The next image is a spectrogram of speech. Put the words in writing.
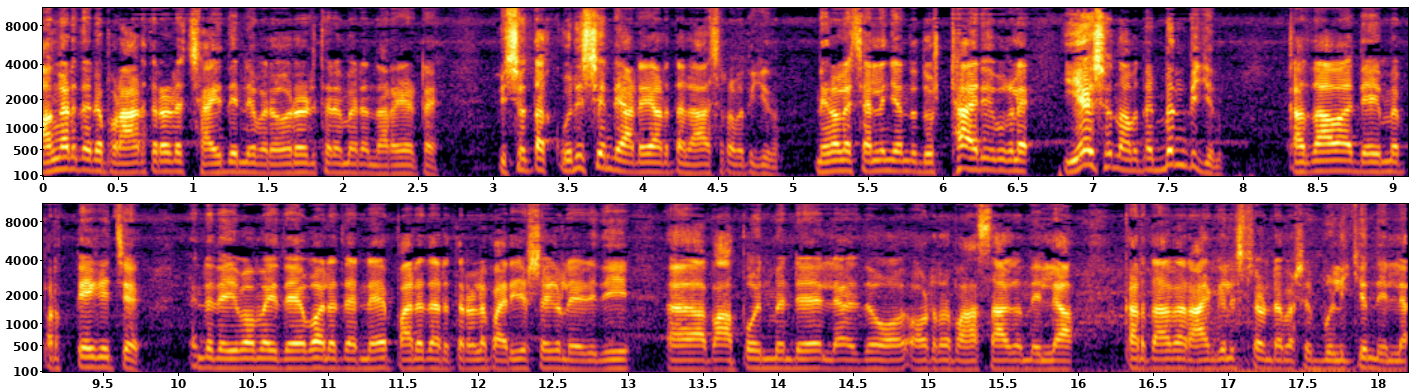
അങ്ങനത്തെ ഒരു പ്രാർത്ഥനയുടെ ചൈതന്യം വരെ ഓരോരുത്തരും വരെ നിറയട്ടെ. വിശുദ്ധ കുരിശിന്റെ അടയാളത്തിൽ ആശ്രവദിക്കുന്നു നിങ്ങളെ ശല്യം ചെയ്യുന്ന ദുഷ്ടാരൂപങ്ങളെ യേശു നാമത്തെ ബന്ധിക്കുന്നു. കർത്താവ് ദൈവമേ പ്രത്യേകിച്ച് എന്റെ ദൈവമേ ഇതേപോലെ തന്നെ പലതരത്തിലുള്ള പരീക്ഷകൾ എഴുതി അപ്പോയിൻമെന്റ് ഇത് ഓർഡർ പാസ്സാകുന്നില്ല. കർത്താവ് റാങ്ക് ലിസ്റ്റ് ഉണ്ട് പക്ഷെ വിളിക്കുന്നില്ല.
